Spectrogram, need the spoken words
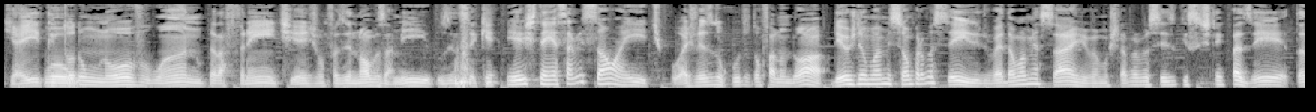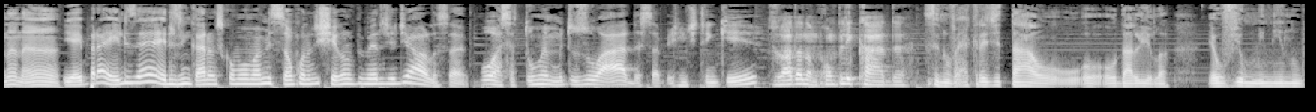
Que aí tem Uou. todo um novo ano pela frente, e eles vão fazer novos amigos e não sei o quê. E eles têm essa missão aí, tipo, às vezes no culto estão falando, ó, Deus deu uma missão pra vocês, ele vai dar uma mensagem, vai mostrar pra vocês o que vocês têm que fazer, tananã. E aí pra eles é, eles encaram isso como uma missão quando eles chegam no primeiro dia de aula, sabe? Porra, essa turma é muito zoada, sabe? A gente tem que Zoada não, complicada. Você não vai acreditar, o, o, o Dalila. Eu vi um menino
